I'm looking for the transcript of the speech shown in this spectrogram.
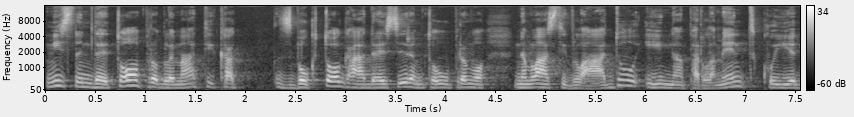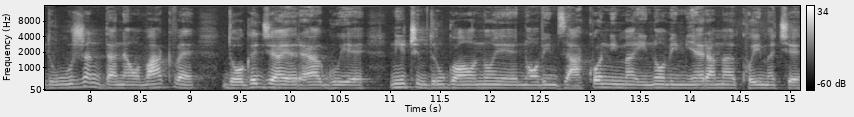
mislim da je to problematika zbog toga adresiram to upravo na vlasti vladu i na parlament koji je dužan da na ovakve događaje reaguje ničim drugo, ono je novim zakonima i novim mjerama kojima će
